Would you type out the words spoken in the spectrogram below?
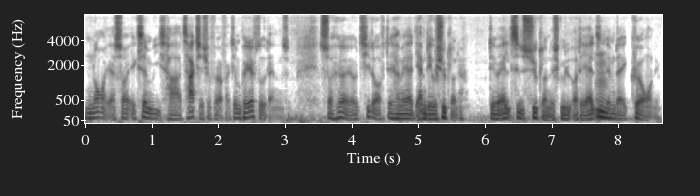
når jeg så eksempelvis har taxachauffør, for eksempel på efteruddannelse, så hører jeg jo tit og ofte det her med, at jamen, det er jo cyklerne. Det er jo altid cyklernes skyld, og det er altid mm. dem, der ikke kører ordentligt.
